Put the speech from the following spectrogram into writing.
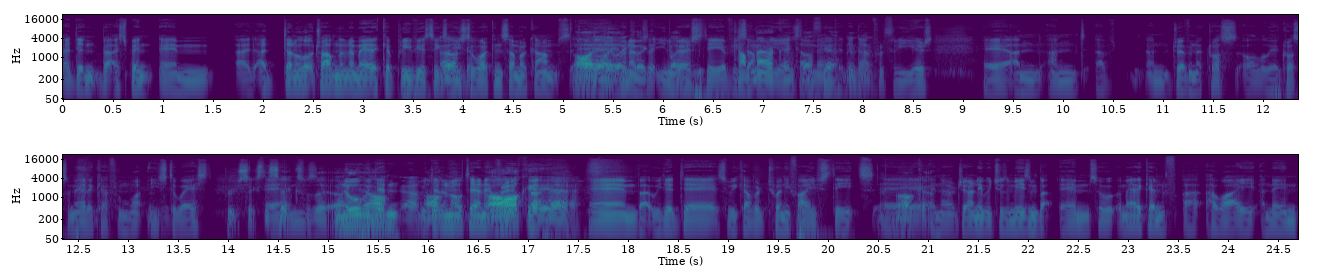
I didn't. But I spent. Um, I'd, I'd done a lot of traveling in America previously because I used to work in summer camps. Oh, yeah, when like- I was like- at university every Camp summer. America yeah, and Camp stuff, America. yeah. Did that Mhm. for three years, uh, and and I've and driven across all the way across America from what, east to west. Route 66 Um, was it? no, we Oh, didn't. yeah. We did an alternative Oh, route. okay, but, yeah. um, but we did, uh, so we covered 25 states uh, Okay. in our journey, which was amazing. But um, so America and uh, Hawaii, and then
